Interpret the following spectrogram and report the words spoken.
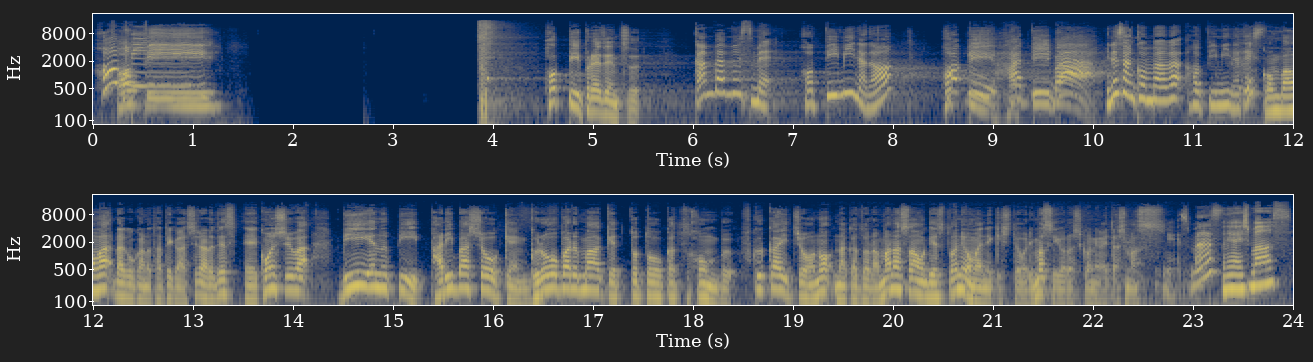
ホッピーホッピープレゼンツ。看板娘、ホッピーミーナの、ホッピーハッピーバー皆さんこんばんは、ホッピーミーナです。こんばんは、落語家の立川しららです。えー今週は BNP パリバ証券グローバルマーケット統括本部副会長の中空真奈さんをゲストにお招きしております。よろしくお願いいたしますお。願いしますお。願いします。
